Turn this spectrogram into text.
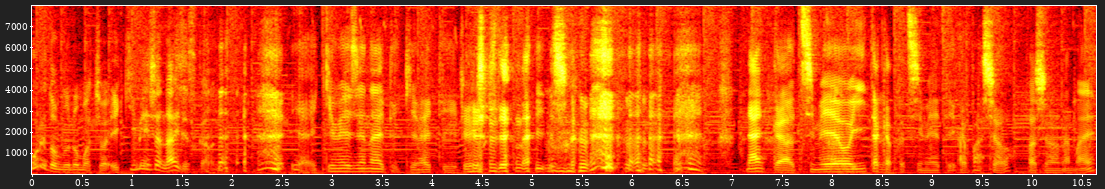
コレド室町は駅名じゃないですからね。いや駅名じゃないといけないっていうルールではないでしょ。なんか地名を言いたかった地名っていうか場所？場所の名前？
